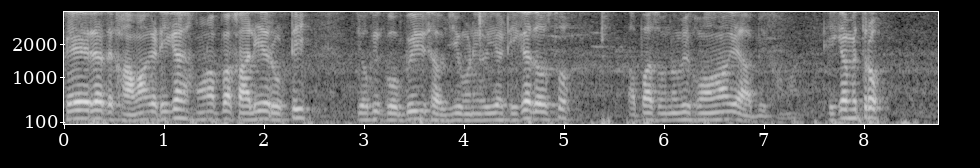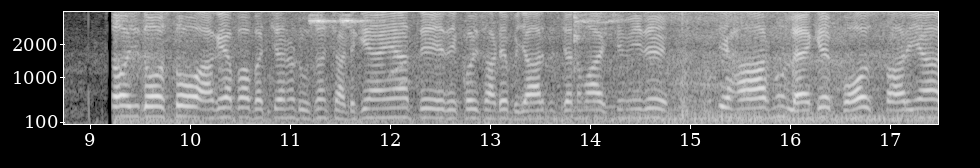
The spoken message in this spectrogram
ਫਿਰ ਦਿਖਾਵਾਂਗੇ, ਠੀਕ ਹੈ ਹੁਣ ਆਪਾਂ ਖਾ ਲਈਏ ਰੋਟੀ, ਜੋ ਕਿ ਗੋਭੀ ਦੀ ਸਬਜ਼ੀ ਬਣੀ ਹੋਈ ਹੈ ਠੀਕ ਹੈ ਦੋਸਤੋ? ਆਪਾਂ ਤੁਹਾਨੂੰ ਵੀ ਖਵਾਵਾਂਗੇ, ਆਪ ਵੀ ਖਾਵਾਂਗੇ ਠੀਕ ਹੈ ਮਿੱਤਰੋ? ਲਓ ਜੀ ਦੋਸਤੋ, ਆ ਗਏ ਆਪਾਂ ਬੱਚਿਆਂ ਨੂੰ ਟਿਊਸ਼ਨ ਛੱਡ ਕੇ ਆਏ ਆ ਤੇ ਦੇਖੋ ਜੀ ਸਾਡੇ ਬਾਜ਼ਾਰ 'ਚ ਜਨਮਾਸ਼ਟਮੀ ਦੇ ਤਿਉਹਾਰ ਨੂੰ ਲੈ ਕੇ ਬਹੁਤ ਸਾਰੀਆਂ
